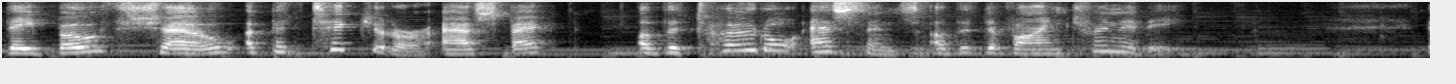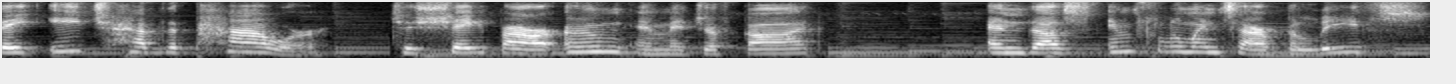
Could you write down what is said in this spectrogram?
They both show a particular aspect of the total essence of the divine Trinity. They each have the power to shape our own image of God and thus influence our beliefs,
